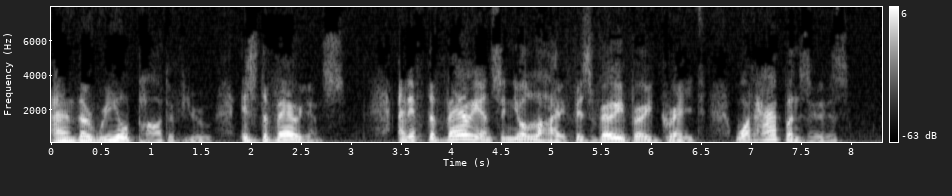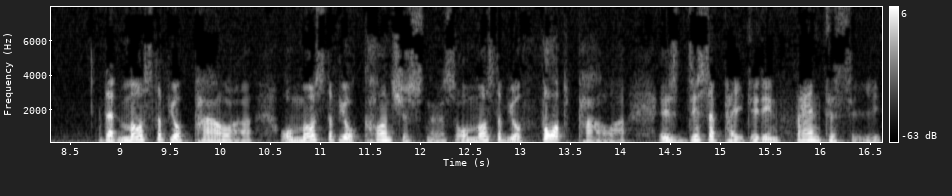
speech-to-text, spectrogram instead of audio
and the real part of you is the variance. And if the variance in your life is very, very great, what happens is that most of your power or most of your consciousness or most of your thought power is dissipated in fantasy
